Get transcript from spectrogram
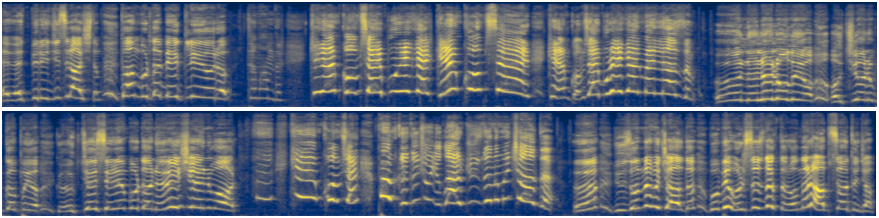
Evet birincisini açtım. Tam burada bekliyorum. Tamamdır. Kerem komiser buraya gel. Kerem komiser. Kerem komiser buraya gelmen lazım. Aa, neler oluyor? Açıyorum kapıyı. Gökçe senin burada ne işin var? Kerem komiser parktaki çocuklar cüzdanımı çaldı. He? Cüzdanını mı çaldı? Bu bir hırsızlıktır. Onları hapse atacağım.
